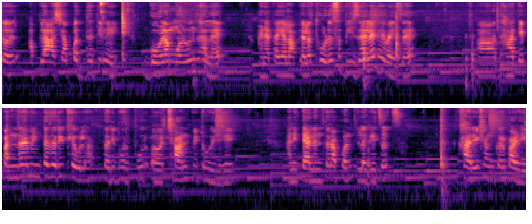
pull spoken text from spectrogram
तर आपला अशा पद्धतीने गोळा मळून झालाय. आणि आता याला आपल्याला थोडस भिजायला ठेवायचं आहे दहा ते पंधरा मिनिटं जरी ठेवला तरी भरपूर छान पीठ होईल हे. आणि त्यानंतर आपण लगेचच खारे शंकरपाळे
